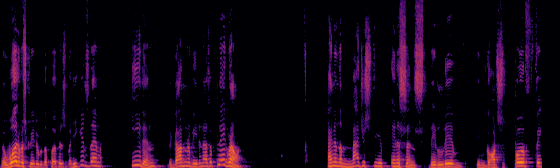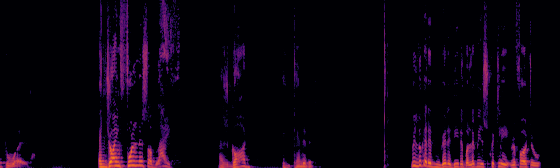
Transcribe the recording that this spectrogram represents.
the world was created with a purpose, but He gives them Eden, the Garden of Eden, as a playground. And in the majesty of innocence, they live in God's perfect world, enjoying fullness of life as God intended it. We'll look at it in greater detail, but let me just quickly refer to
